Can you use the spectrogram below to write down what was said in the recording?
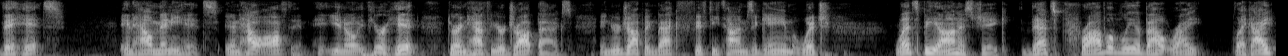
The hits and how many hits and how often. You know, if you're hit during half of your dropbacks and you're dropping back 50 times a game, which let's be honest, Jake, that's probably about right. Like I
